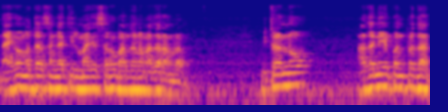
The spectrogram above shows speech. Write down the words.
नायगाव मतदारसंघातील माझ्या सर्व बांधवांना माझा रामराम. मित्रांनो आदरणीय पंतप्रधान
